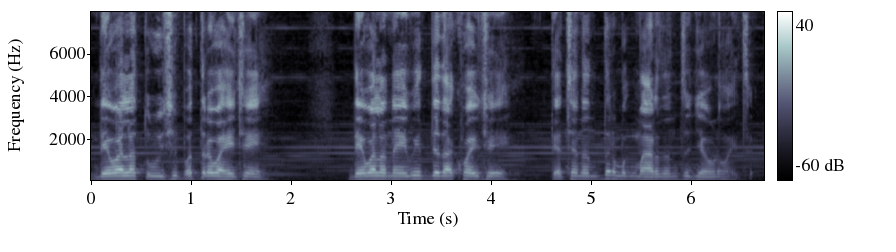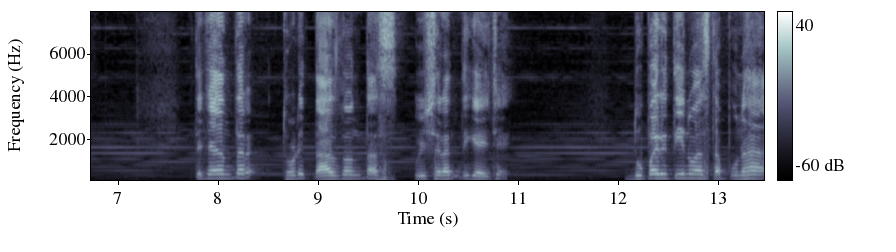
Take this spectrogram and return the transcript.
देवाला तुळशीपत्र व्हायचे देवाला नैवेद्य दाखवायचे. त्याच्यानंतर मग महाराजांचं जेवण व्हायचं. त्याच्यानंतर थोडे तास दोन तास विश्रांती घ्यायचे. दुपारी तीन वाजता पुन्हा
